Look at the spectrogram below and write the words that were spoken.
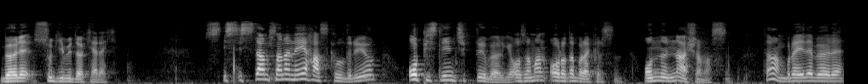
böyle su gibi dökerek. İslam sana neyi has kıldırıyor? O pisliğin çıktığı bölge. O zaman orada bırakırsın. Onun önüne aşamazsın. Tamam Burayı da böyle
